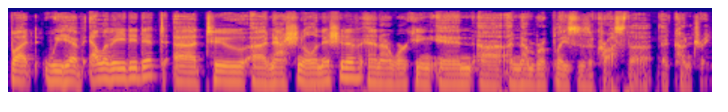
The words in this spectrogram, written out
But we have elevated it uh, to a national initiative and are working in a number of places across the, the country.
